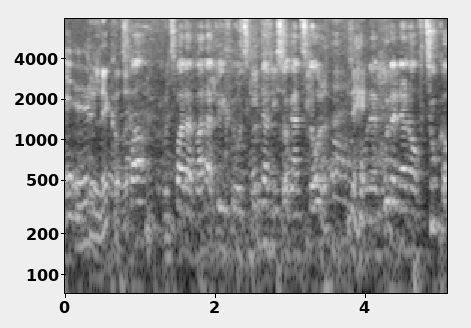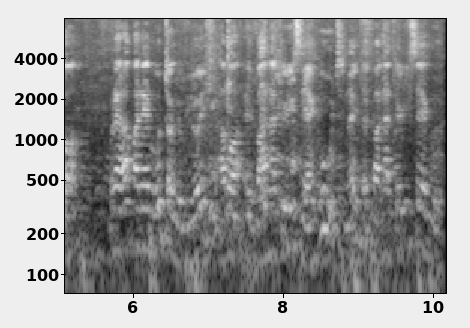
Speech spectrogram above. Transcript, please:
Der Öl. Lecker. Und zwar, und zwar, das war natürlich für uns Kinder nicht so ganz toll. Und dann wurde dann auf Zucker und dann hat man den runtergewürgt, aber es war natürlich sehr gut. Ne? Das war natürlich sehr gut.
